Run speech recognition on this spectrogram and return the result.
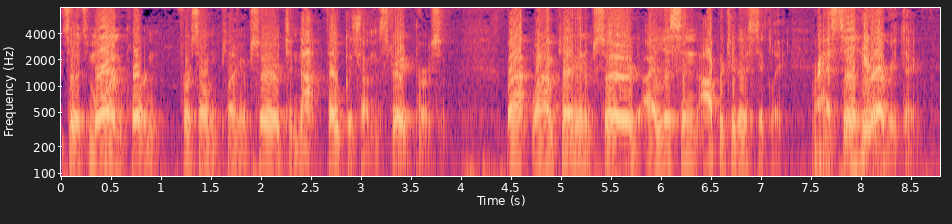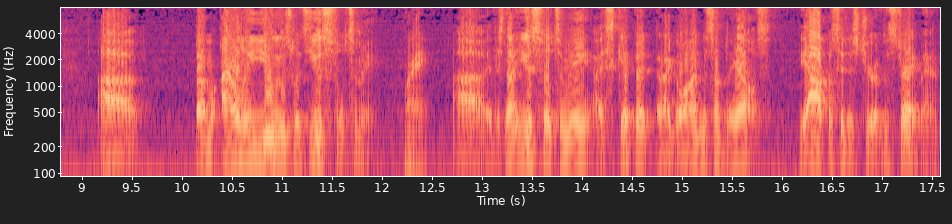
so it's more important for someone playing absurd to not focus on the straight person. When, I, when I'm playing an absurd, I listen opportunistically. Right. I still hear everything, uh, but I'm, I only use what's useful to me. Right. Uh, if it's not useful to me, I skip it and I go on to something else. The opposite is true of the straight man.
